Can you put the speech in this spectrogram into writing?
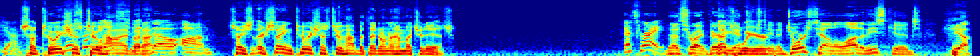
Yeah. So tuition's too high, to but it, I, though, um, so they're saying tuition's too high, but they don't know how much it is. That's right. That's right. Very That's interesting. Weird. At Georgetown, a lot of these kids, yeah.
